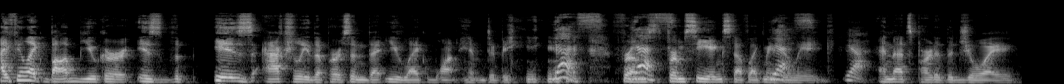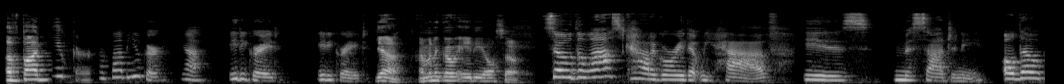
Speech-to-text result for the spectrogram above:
I feel like Bob Uecker is the is actually the person that you like want him to be. Yes. from Yes. from seeing stuff like Major Yes. League. Yeah. And that's part of the joy of Bob Uecker. Of Bob Uecker. Yeah. 80 grade. 80 grade. Yeah, I'm gonna go 80 also. So the last category that we have is misogyny. Although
